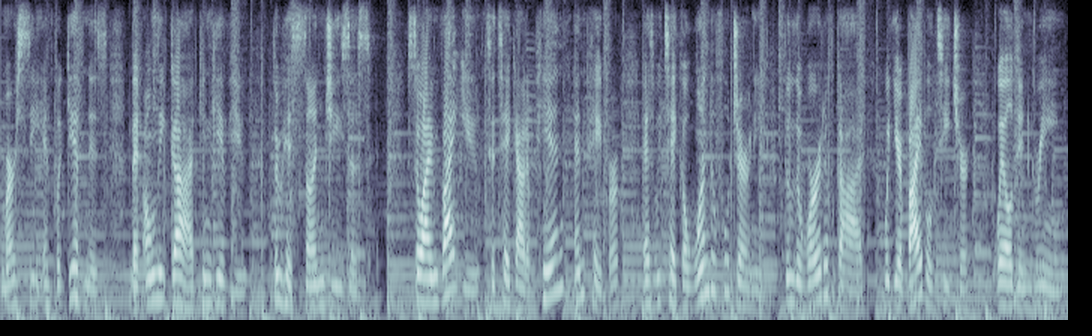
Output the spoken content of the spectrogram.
mercy, and forgiveness that only God can give you through His Son Jesus. So I invite you to take out a pen and paper as we take a wonderful journey through the Word of God with your Bible teacher, Weldon Green,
